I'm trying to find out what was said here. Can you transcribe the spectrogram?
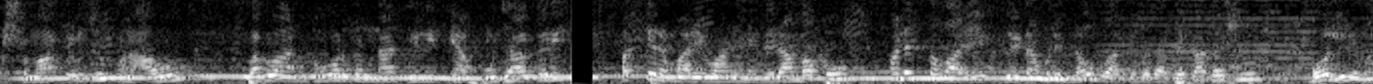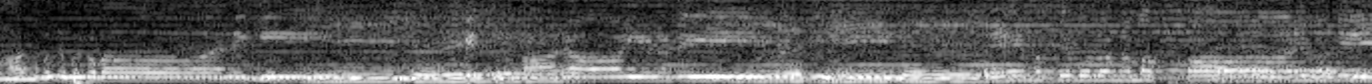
ક્ષમા કરજો, પણ આવું ભગવાન ગોવર્ધનનાથજીની ત્યાં પૂજા કરી. અત્યારે મારી વાણીને વિરામ આપું અને સવારે એક્ઝેક્ટ આપણે નવ વાગે બધા ભેગા થશું બોલીએ ભાગવત ભગવાન કી નારાયણ દેવ પ્રેમ સે બોલો નમઃ પાર્વતી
